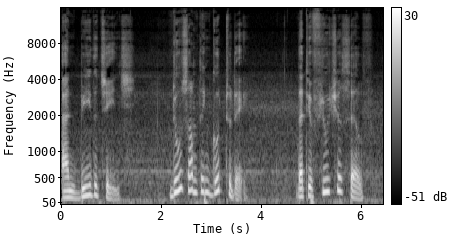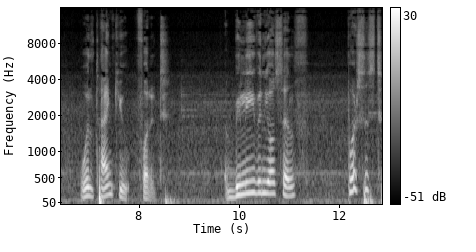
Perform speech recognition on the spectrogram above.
and be the change. Do something good today that your future self will thank you for it. Believe in yourself, persist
